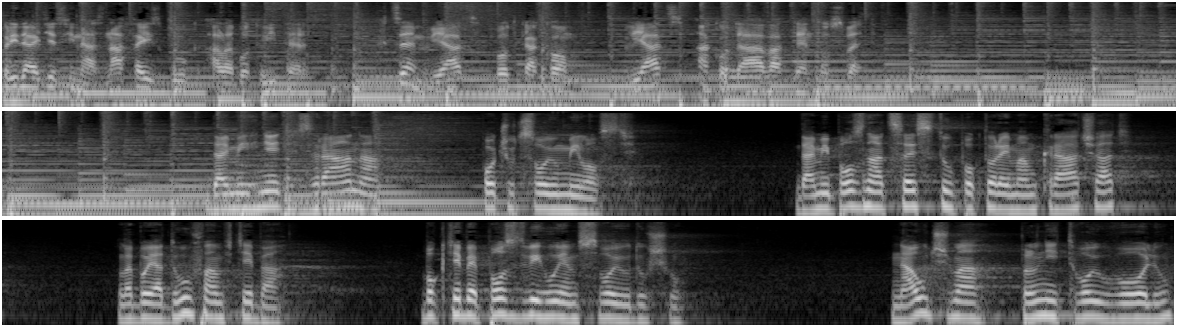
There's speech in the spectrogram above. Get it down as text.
Pridajte si nás na Facebook alebo Twitter. Chcemviac.com Viac ako dáva tento svet. Daj mi hneď z rána počuť svoju milosť. Daj mi poznať cestu, po ktorej mám kráčať, lebo ja dúfam v Teba, bo k Tebe pozdvihujem svoju dušu. Nauč ma plniť Tvoju vôľu,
